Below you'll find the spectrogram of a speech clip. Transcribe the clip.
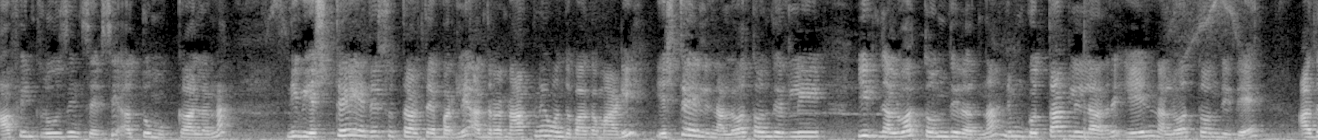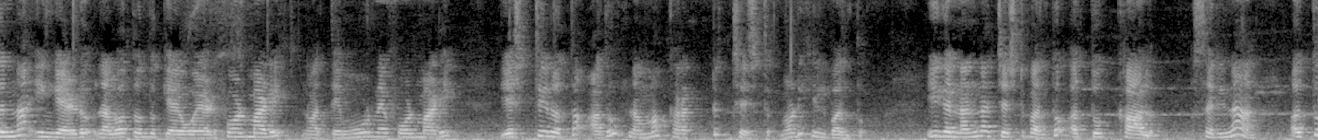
ಹಾಫ್ ಇಂಚ್ ಲೂಸಿಂಗ್ ಸೇರಿಸಿ ಹತ್ತು ಮುಕ್ಕಾಲನ್ನು ನೀವು ಎಷ್ಟೇ ಎದೆ ಸುತ್ತಳತೆ ಬರಲಿ, ಅದರ ನಾಲ್ಕನೇ ಒಂದು ಭಾಗ ಮಾಡಿ, ಎಷ್ಟೇ ಇರಲಿ ನಲ್ವತ್ತೊಂದು ಇರಲಿ, ಈಗ ನಲ್ವತ್ತೊಂದಿರೋದನ್ನ ನಿಮ್ಗೆ ಗೊತ್ತಾಗಲಿಲ್ಲ ಅಂದರೆ ಏನು ನಲ್ವತ್ತೊಂದಿದೆ ಅದನ್ನು ಹಿಂಗೆ ಎರಡು, ನಲ್ವತ್ತೊಂದಕ್ಕೆ ಎರಡು ಫೋಲ್ಡ್ ಮಾಡಿ, ಮತ್ತೆ ಮೂರನೇ ಫೋಲ್ಡ್ ಮಾಡಿ, ಎಷ್ಟಿರುತ್ತೋ ಅದು ನಮ್ಮ ಕರೆಕ್ಟ್ ಚೆಸ್ಟ್ ನೋಡಿ, ಇಲ್ಲಿ ಬಂತು. ಈಗ ನನ್ನ ಚೆಸ್ಟ್ ಬಂತು ಹತ್ತು ಕಾಲು. ಸರಿನಾ? ಹತ್ತು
